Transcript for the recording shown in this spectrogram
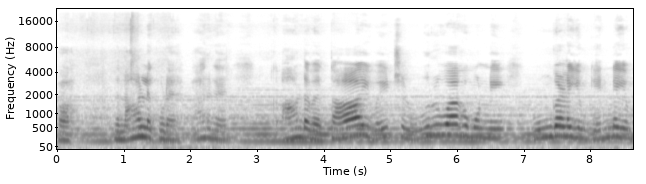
பா இந்த நாளில் கூட பாருங்க ஆண்டவர் தாய் வயிற்றில் உருவாகும் முன்னே உங்களையும் என்னையும்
